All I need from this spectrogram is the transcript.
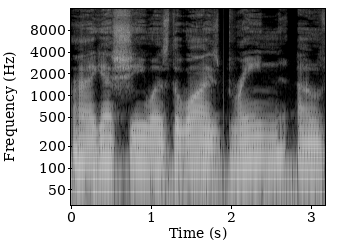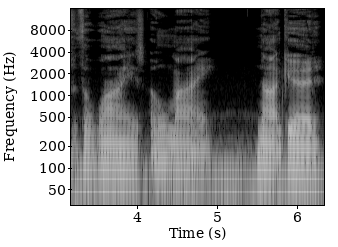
I guess she was the wise brain of the wise. Oh my. Not good.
